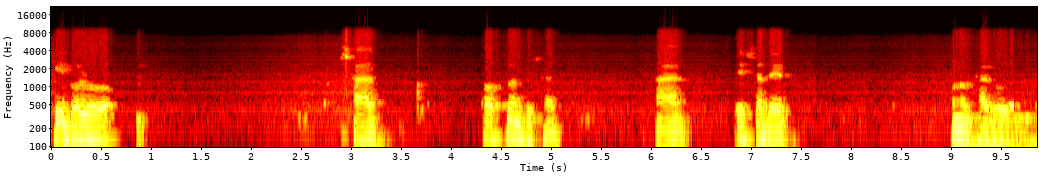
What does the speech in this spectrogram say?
কি বলব? স্বাদ অক্লান্ত স্বাদ। আর এর স্বাদের কোনো ভাগ হলো না।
